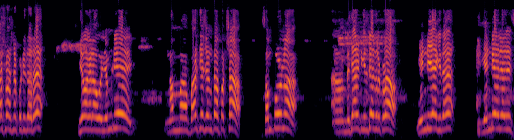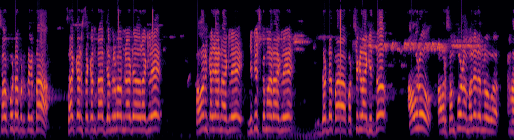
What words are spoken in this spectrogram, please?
ಆಶ್ವಾಸನೆ ಕೊಟ್ಟಿದ್ದಾರೆ. ಇವಾಗ ನಾವು ಎಂ ಡಿ ನಮ್ಮ ಭಾರತೀಯ ಜನತಾ ಪಕ್ಷ ಸಂಪೂರ್ಣ ಮೆಜಾರಿಟಿ ಇಲ್ಲದೆ ಇದ್ರು ಕೂಡ ಎನ್ ಡಿ ಆಗಿದೆ. ಎನ್ ಡಿ ಎಲ್ಲಿ ಸಹಕೂಟ ಪಡ್ತಕ್ಕಂಥ ಸಹಕರಿಸ್ತಕ್ಕಂಥ ಚಂದ್ರಬಾಬು ನಾಯ್ಡು ಅವರಾಗ್ಲಿ ಪವನ್ ಕಲ್ಯಾಣ್ ಆಗಲಿ ನಿತೀಶ್ ಕುಮಾರ್ ಆಗಲಿ ದೊಡ್ಡ ಪಕ್ಷಗಳಾಗಿದ್ದು ಅವರು ಅವ್ರ ಸಂಪೂರ್ಣ ಮತವನ್ನು ಆ,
